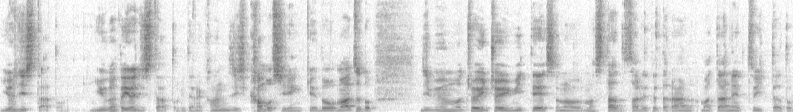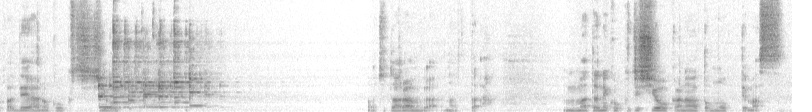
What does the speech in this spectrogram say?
?4 時スタート？夕方4時スタートみたいな感じかもしれんけどまあちょっと自分もちょいちょい見てその、まあ、スタートされてたらまたねツイッターとかであの告知しようあちょっとアラームが鳴ったまたね告知しようかなと思ってます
